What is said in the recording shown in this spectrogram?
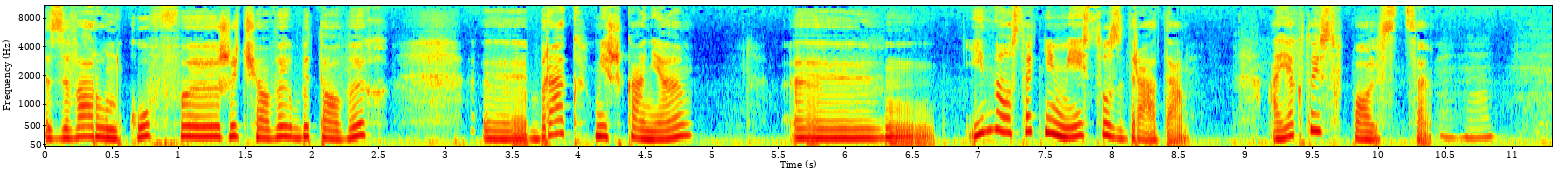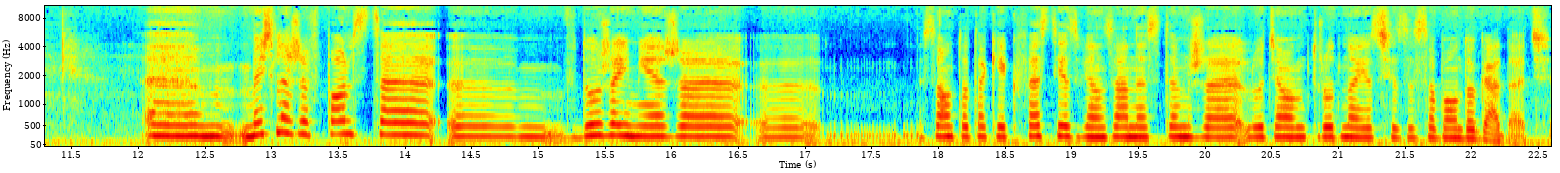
z warunków y, życiowych, bytowych, y, brak mieszkania y, i na ostatnim miejscu zdrada. A jak to jest w Polsce? Em, Myślę, że w Polsce w dużej mierze są to takie kwestie związane z tym, że ludziom trudno jest się ze sobą dogadać,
